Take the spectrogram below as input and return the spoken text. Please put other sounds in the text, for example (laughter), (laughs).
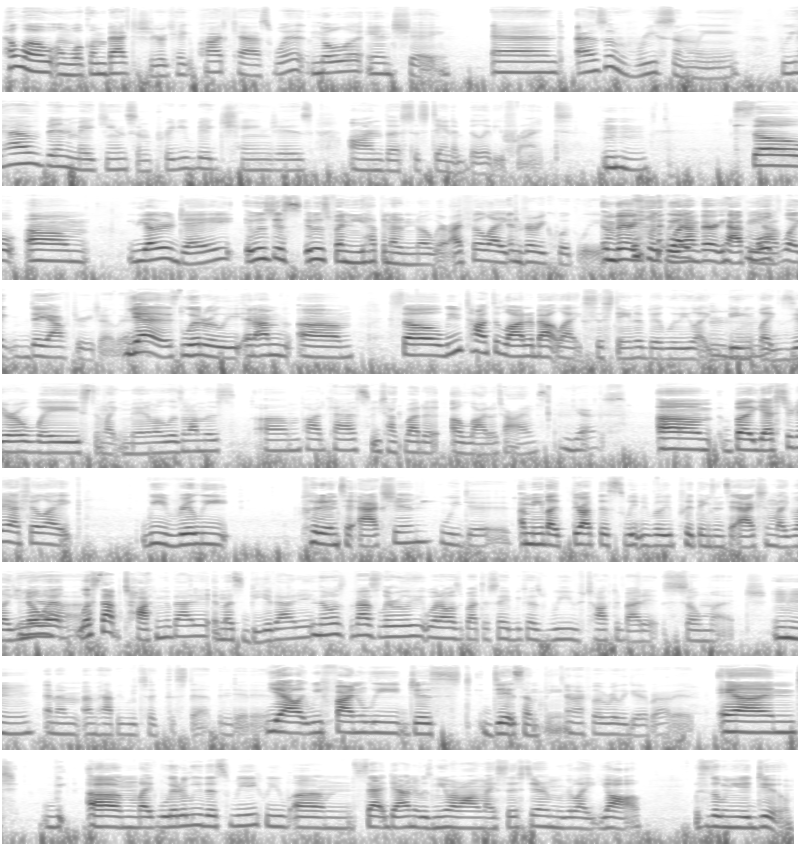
Hello and welcome back to Sugar Cake Podcast with Nola and Shay. And as of recently, we have been making some pretty big changes on the sustainability front. Mm-hmm. So, um, the other day, it was just it was funny. It happened out of nowhere. I feel like And very quickly. and very quickly, (laughs) Like, and I'm very happy. Like day after each other. Yes, literally. And I'm um so we talked a lot about like sustainability, like being like zero waste and like minimalism on this um podcast. We talked about it a lot of times. Yes. Um but yesterday I feel like we really put it into action. We did. I mean like throughout this week we really put things into action like like you know Yeah. what? Let's stop talking about it and let's be about it. No, that's literally what I was about to say because we've talked about it so much, Mhm. and I'm I'm happy we took the step and did it. Yeah, like we finally just did something. and I feel really good about it. and we um like literally this week we um sat down it was me my mom and my sister and we were like y'all this is what we need to do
